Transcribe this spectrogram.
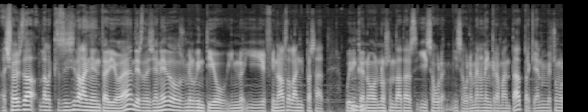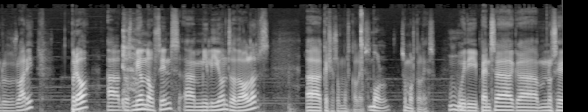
això és de, de l'exercici de l'any anterior, eh? des de gener de 2021 i, no, i a finals de l'any passat. Vull dir que Mhm. no, no són dates i, segura, i segurament han incrementat perquè hi ha més números d'usuari, però uh, 2.900 uh, milions de dòlars, uh, que això són molts calés. Molt. Són molts calés. Mm. Vull dir, pensa que, no sé,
